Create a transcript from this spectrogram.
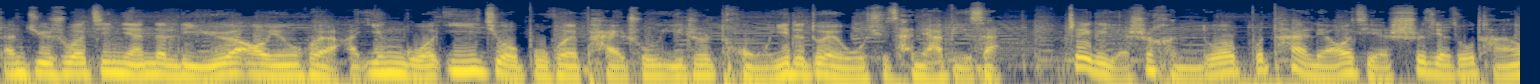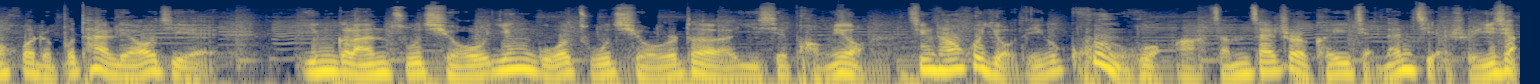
但据说今年的里约奥运会啊，英国依旧不会派出一支统一的队伍去参加比赛。这个也是很多不太了解世界足坛或者不太了解英格兰足球、英国足球的一些朋友经常会有的一个困惑啊。咱们在这儿可以简单解释一下。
